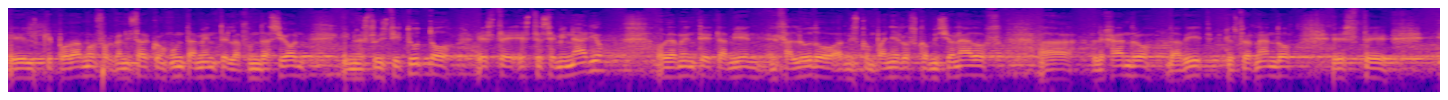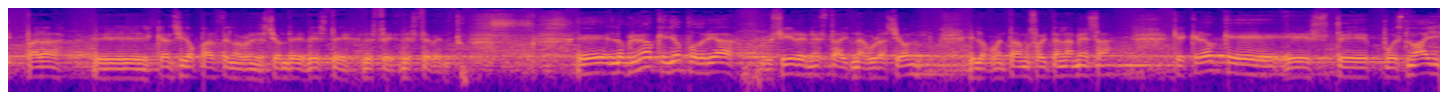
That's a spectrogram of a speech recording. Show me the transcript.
el que podamos organizar conjuntamente la Fundación y nuestro instituto este, este seminario. Obviamente también saludo a mis compañeros comisionados, a Alejandro, David, Luis Fernando, este, para eh, que han sido parte en la organización de, este, de, este, de este evento. Eh, lo primero que yo podría decir en esta inauguración, y lo comentábamos ahorita en la mesa, que creo que este, pues no hay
